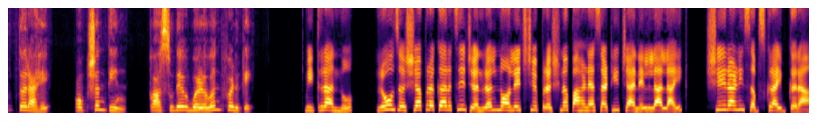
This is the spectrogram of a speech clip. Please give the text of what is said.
उत्तर आहे. ऑप्शन तीन. वासुदेव बळवंत फडके. मित्रांनो रोज अशा प्रकारचे जनरल नॉलेजचे प्रश्न पाहण्यासाठी चॅनेलला लाईक शेअर आणि सबस्क्राईब करा.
